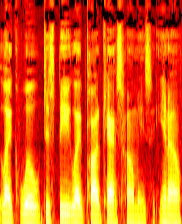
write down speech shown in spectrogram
like will just be like podcast homies, you know.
